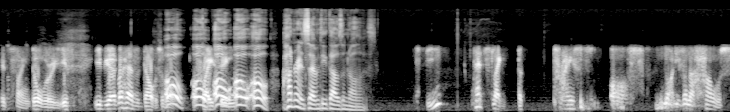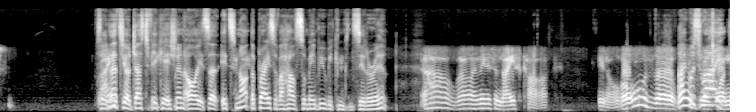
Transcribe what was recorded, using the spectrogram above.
It's fine. Don't worry. If if you ever have doubts about Oh, oh, pricing, oh, oh, oh, hundred seventy thousand dollars. see, that's like the price of not even a house. So Right? that's your justification. Oh, it's a, it's not the price of a house, so maybe we can consider it. Oh well, I mean, it's a nice car. You know, what was the? What I was the right. One,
